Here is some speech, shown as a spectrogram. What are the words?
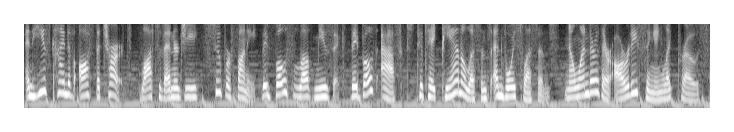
and he's kind of off the charts. Lots of energy, super funny. They both love music. They both asked to take piano lessons and voice lessons. No wonder they're already singing like pros.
